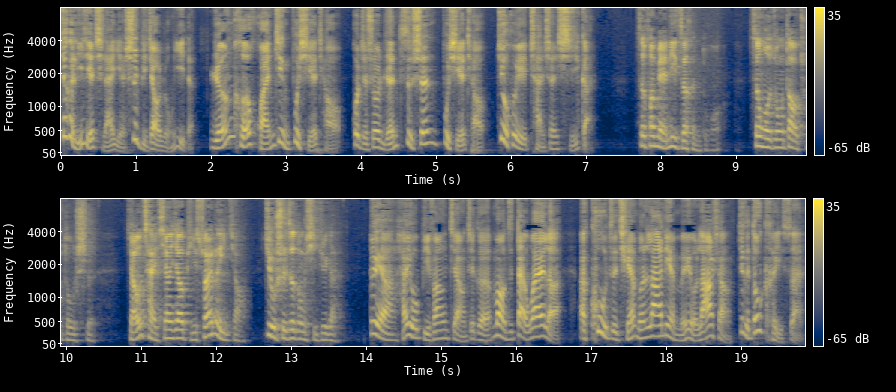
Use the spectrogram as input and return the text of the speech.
这个理解起来也是比较容易的。人和环境不协调，或者说人自身不协调，就会产生喜感。这方面例子很多，生活中到处都是。脚踩香蕉皮摔了一跤，就是这种喜剧感。对啊，还有比方讲这个帽子戴歪了啊，裤子前门拉链没有拉上，这个都可以算。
